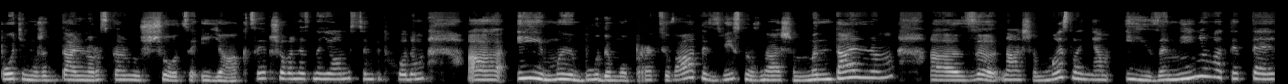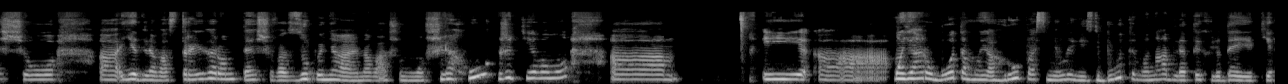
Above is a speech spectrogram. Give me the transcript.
потім уже детально розкажу, що це і як це, якщо ви не знайомі з цим підходом. І ми будемо працювати, звісно, з нашим ментальним, з нашим мисленням і замінювати те, що є для для вас тригером, те, що вас зупиняє на вашому шляху життєвому. А, і а, моя робота, моя група Сміливість бути, вона для тих людей, які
